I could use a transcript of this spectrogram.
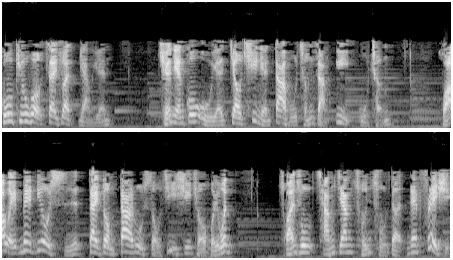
估 Q4 再赚两元，全年估五元，较去年大幅成长逾五成。华为 Mate 六十带动大陆手机需求回温，传出长江存储的 NAND Flash。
